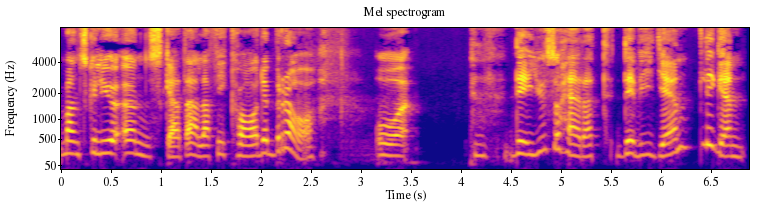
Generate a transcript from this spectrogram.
man skulle ju önska att alla fick ha det bra. Och det är ju så här att det vi egentligen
